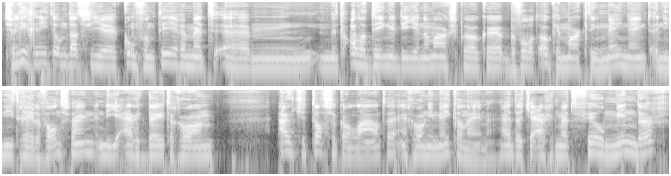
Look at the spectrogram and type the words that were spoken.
Ze liegen niet omdat ze je confronteren met, um, met alle dingen die je normaal gesproken bijvoorbeeld ook in marketing meeneemt en die niet relevant zijn. En die je eigenlijk beter gewoon uit je tassen kan laten en gewoon niet mee kan nemen. He, dat je eigenlijk met veel minder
